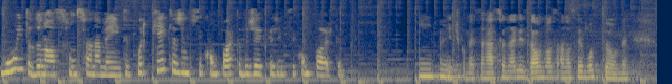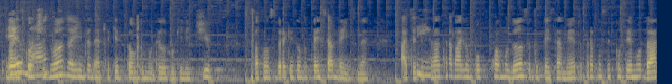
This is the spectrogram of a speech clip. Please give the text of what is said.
muito do nosso funcionamento e por que, que a gente se comporta do jeito que a gente se comporta. Uhum. A gente começa a racionalizar nosso, a nossa emoção, né? Mas Exato. continuando ainda nessa questão do modelo cognitivo, está falando sobre a questão do pensamento, né? A TCC ela trabalha um pouco com a mudança do pensamento para você poder mudar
